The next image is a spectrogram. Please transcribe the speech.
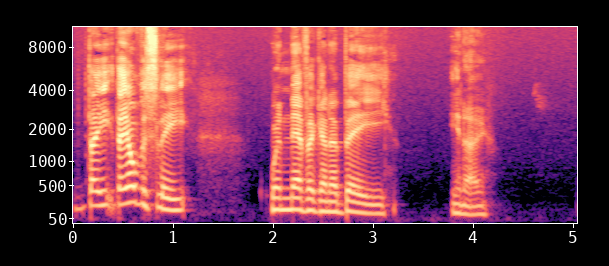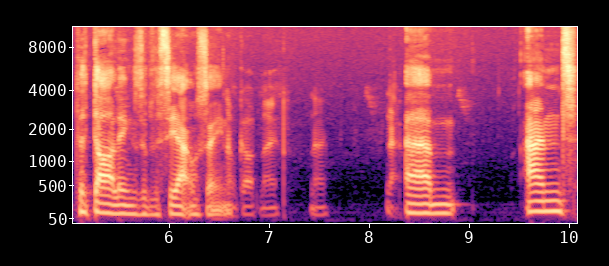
they they obviously were never going to be you know the darlings of the seattle scene oh God, no, no. um, and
